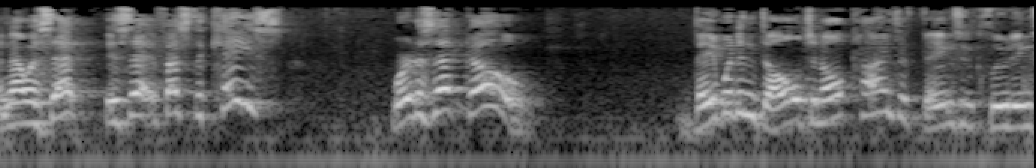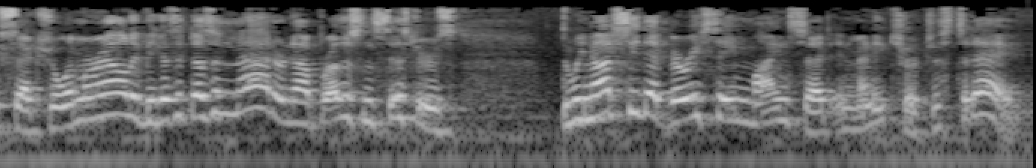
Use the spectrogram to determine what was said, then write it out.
And now is that, is that, if that's the case, where does that go? They would indulge in all kinds of things, including sexual immorality, because it doesn't matter. Now, brothers and sisters, do we not see that very same mindset in many churches today?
